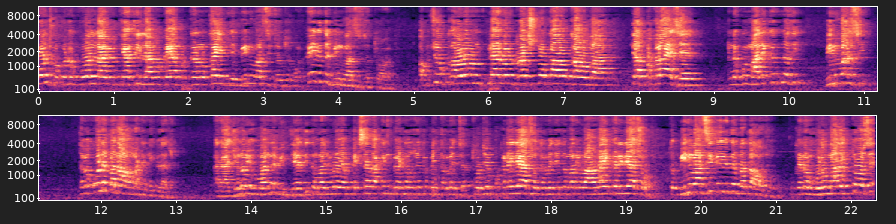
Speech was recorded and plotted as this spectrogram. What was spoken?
કોણ પકડ્યું, કોણ લાવ્યું, ક્યાંથી લાવ્યું, કયા પ્રકારનો, કઈ રીતે? બિનવારસી જથ્થો કઈ રીતે બિનવારસી જથ્થો આવે? અબજો કરોડો રૂપિયાનો ડ્રગ્સનો કારો કારોબાર ત્યાં પકડાય છે અને કોઈ માલિક જ નથી, બિનવારસી. તમે કોને બનાવવા માટે નીકળ્યા છો? આ રાજ્યનો યુવાનને વિદ્યાર્થી તમારી જોડે અપેક્ષા રાખીને બેઠો છો કે ભાઈ તમે જથ્થો જે પકડી રહ્યા છો, તમે જે તમારી વાવડાઈ કરી રહ્યા છો, તો બિનવારસી કઈ રીતે બતાવો છો? કે એનો મૂળ માલિક તો હશે,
